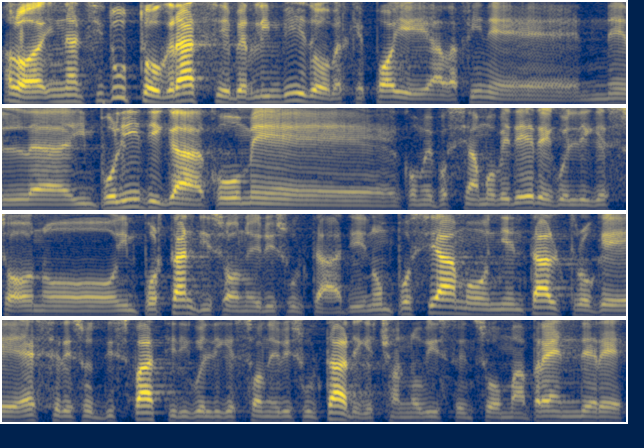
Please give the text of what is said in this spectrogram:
Allora, innanzitutto grazie per l'invito perché poi alla fine nel, in politica come, come, possiamo vedere quelli che sono importanti sono i risultati. Non possiamo nient'altro che essere soddisfatti di quelli che sono i risultati che ci hanno visto insomma, prendere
